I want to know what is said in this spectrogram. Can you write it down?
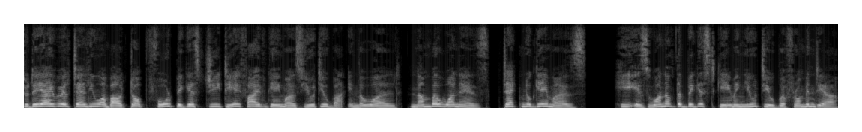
Today I will tell you about top 4 biggest GTA 5 gamers YouTuber in the world. Number 1 is Techno Gamerz. He is one of the biggest gaming YouTuber from India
